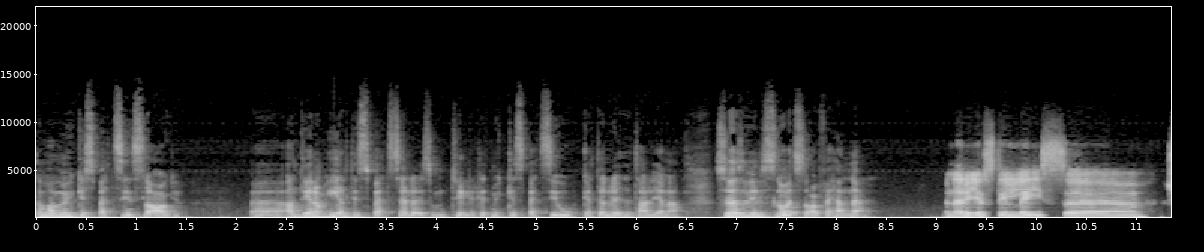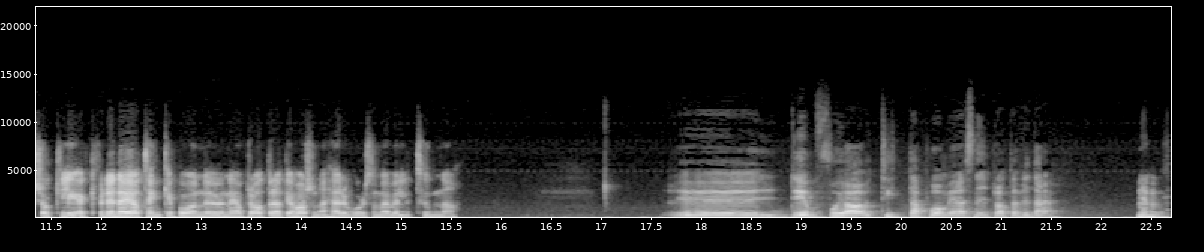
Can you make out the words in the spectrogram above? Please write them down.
de har mycket spetsinslag. Uh, antingen de helt i spets eller liksom tillräckligt mycket spets i oket eller i detaljerna. Så jag vill slå ett slag för henne. Men är det just i lace-tjocklek? För det är det jag tänker på nu när jag pratar att jag har såna härvor som är väldigt tunna. Eh, det får jag titta på medan ni pratar vidare. Mm.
